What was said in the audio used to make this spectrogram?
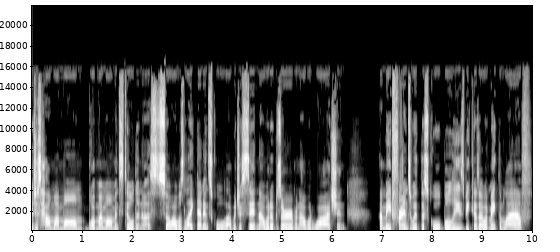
just how my mom, what my mom instilled in us. So I was like that in school. I would just sit and I would observe and I would watch. And I made friends with the school bullies because I would make them laugh.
